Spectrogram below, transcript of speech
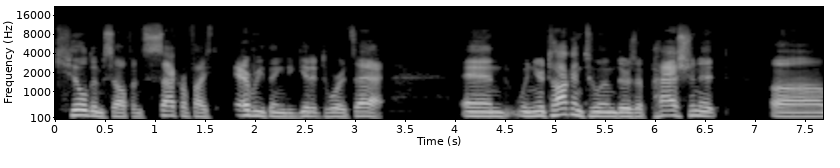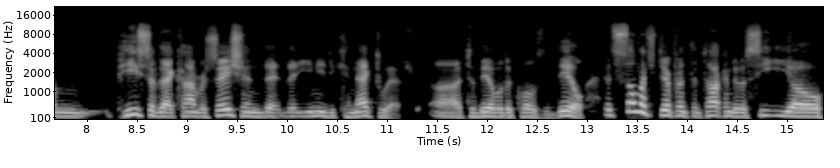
killed himself and sacrificed everything to get it to where it's at. And when you're talking to him, there's a passionate um, piece of that conversation that, that you need to connect with uh, to be able to close the deal. It's so much different than talking to a CEO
